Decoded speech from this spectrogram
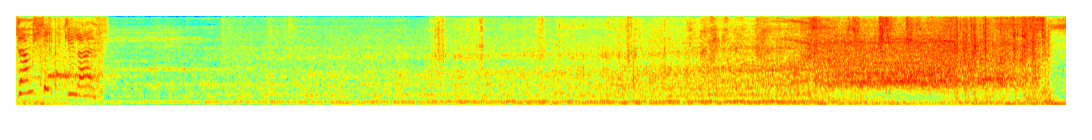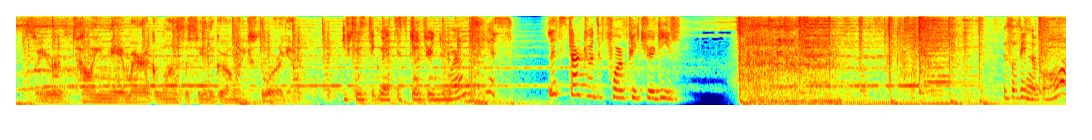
dem skikkelig lei. So you're telling me America wants to see the girl next door again? If she's the greatest skater in the world, yes. Let's start with a four-picture deal. Du får finne på noe, da.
